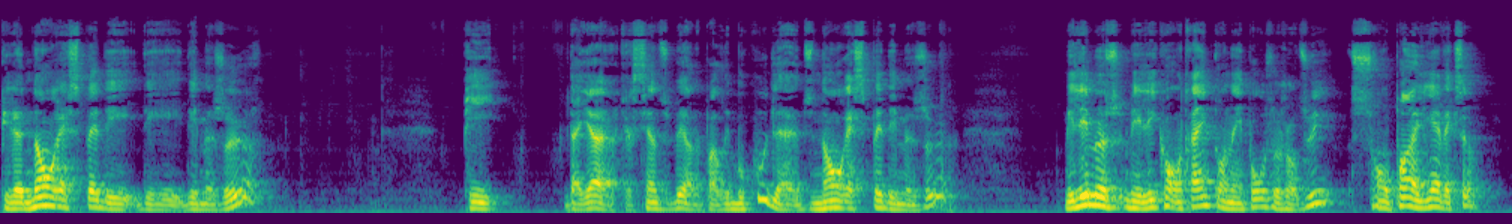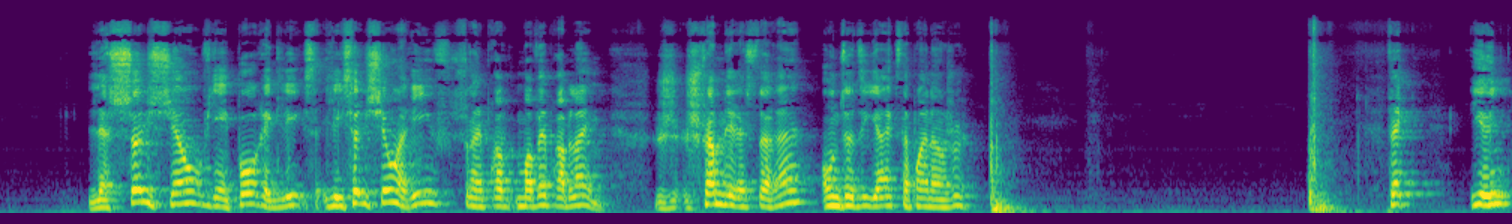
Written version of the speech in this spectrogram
puis le non-respect des, mesures. Puis, d'ailleurs, Christian Dubé en a parlé beaucoup du non-respect des mesures, mais les, mais les contraintes qu'on impose aujourd'hui ne sont pas en lien avec ça. La solution vient pas régler. Les solutions arrivent sur un mauvais problème. Je, je, ferme les restaurants, on nous a dit hier que c'était pas un enjeu. Fait qu'il y a une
